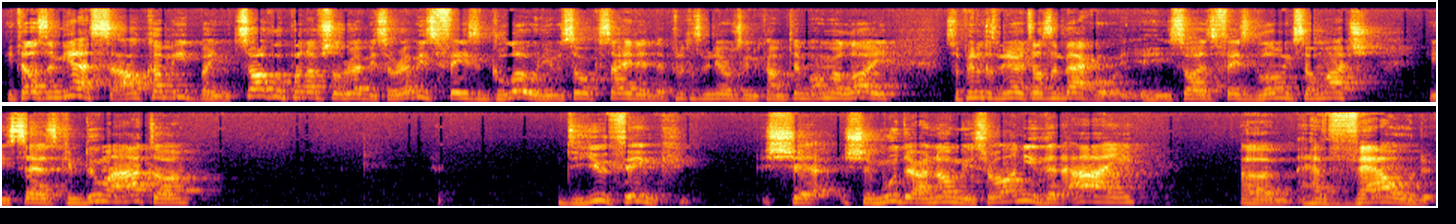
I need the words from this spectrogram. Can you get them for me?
He tells him, yes, I'll come eat by you. Tzavu panav Rebbe. So Rebbe's face glowed. He was so excited that Pinchas ben was going to come to him. Omar Lay, so Pinchas ben tells him back, he saw his face glowing so much. He says, Kimduma ata, do you think Shemudar Anom Yisrael that I um, have vowed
